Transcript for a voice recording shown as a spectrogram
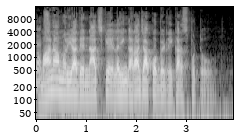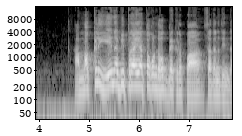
ಮಾನ ಮರ್ಯಾದೆ ನಾಚಿಕೆ ಎಲ್ಲ ಹಿಂಗೆ ಹರಾಜು ಹಾಕೋಬೇಡ್ರಿ ಕರೆಸ್ಬಿಟ್ಟು. ಆ ಮಕ್ಕಳು ಏನು ಅಭಿಪ್ರಾಯ ತಗೊಂಡು ಹೋಗ್ಬೇಕ್ರಪ್ಪ ಸದನದಿಂದ?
